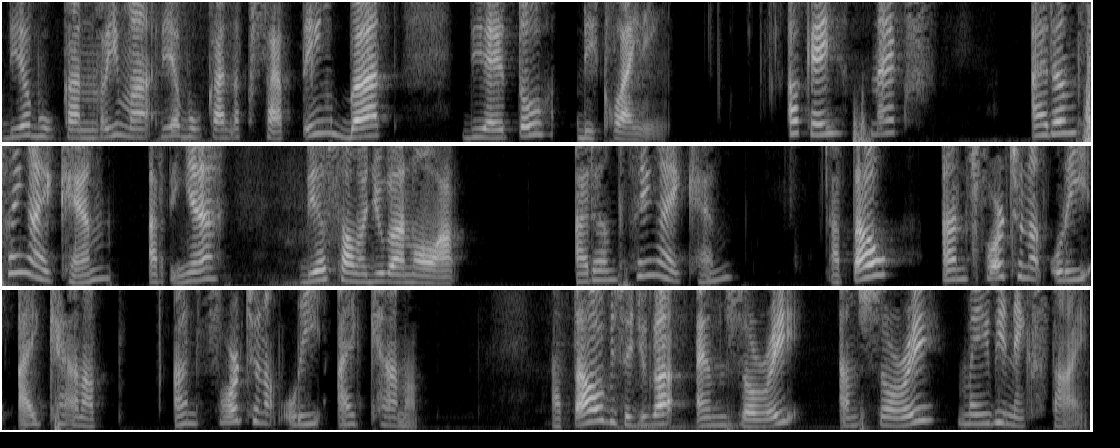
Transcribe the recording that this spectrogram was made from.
dia bukan rima, dia bukan accepting, but dia itu declining. Oke, okay, next. I don't think I can, artinya dia sama juga nolak. I don't think I can. Atau unfortunately I cannot. Unfortunately I cannot. Atau bisa juga I'm sorry, I'm sorry, maybe next time.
